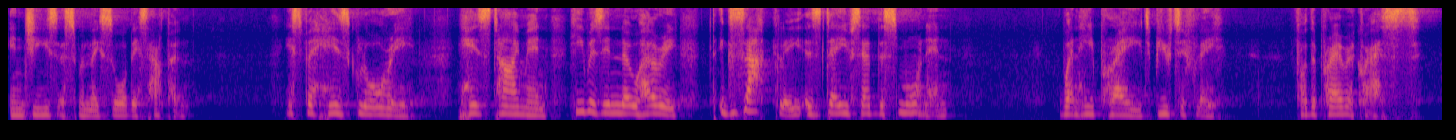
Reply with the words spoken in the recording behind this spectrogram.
in Jesus when they saw this happen. It's for his glory, his timing. He was in no hurry. Exactly as Dave said this morning when he prayed beautifully for the prayer requests.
